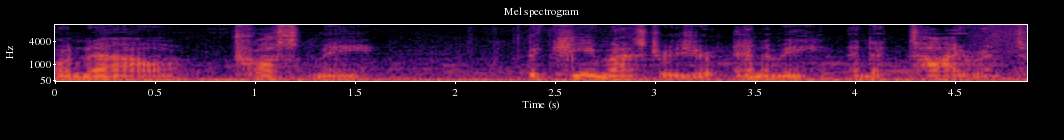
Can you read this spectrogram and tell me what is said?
For now, trust me. The Keymaster is your enemy and a tyrant.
